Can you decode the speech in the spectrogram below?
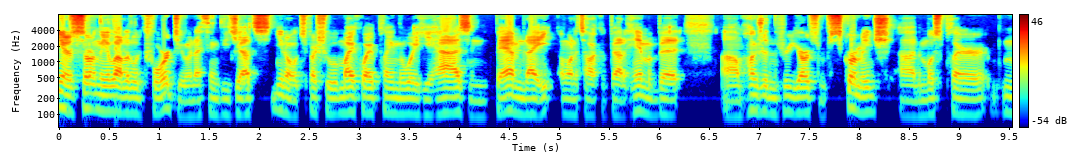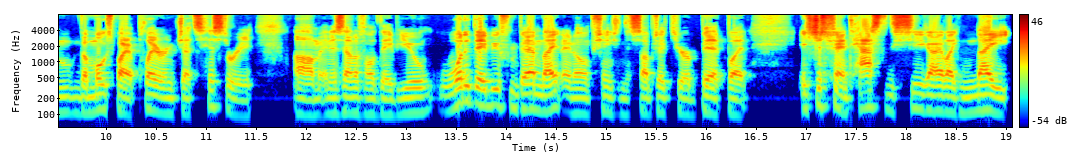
you know, certainly a lot to look forward to. And I think the Jets, you know, especially with Mike White playing the way he has, and Bam Knight, I want to talk about him a bit. Um, 103 yards from scrimmage, uh, the most player, the most by a player in Jets history um, in his NFL debut. What a debut from Bam Knight! I know I'm changing the subject here a bit, but it's just fantastic to see a guy like Knight,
